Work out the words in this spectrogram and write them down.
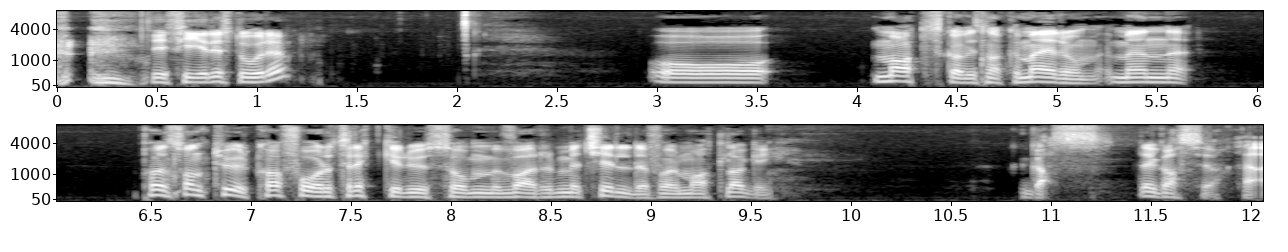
de fire store. Og mat skal vi snakke mer om, men på en sånn tur, hva foretrekker du som varmekilde for matlaging? Gass. Det er gass, ja. Ja.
